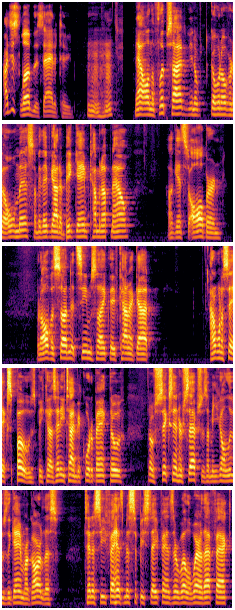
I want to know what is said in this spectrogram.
I just love this attitude. Mm-hmm. Now on the flip side, you know, going over to Ole Miss, I mean they've got a big game coming up now against Auburn, but all of a sudden it seems like they've kind of got I don't want to say exposed because anytime your quarterback throw throws six interceptions, I mean you're gonna lose the game regardless. Tennessee fans, Mississippi State fans, they're well aware of that fact.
